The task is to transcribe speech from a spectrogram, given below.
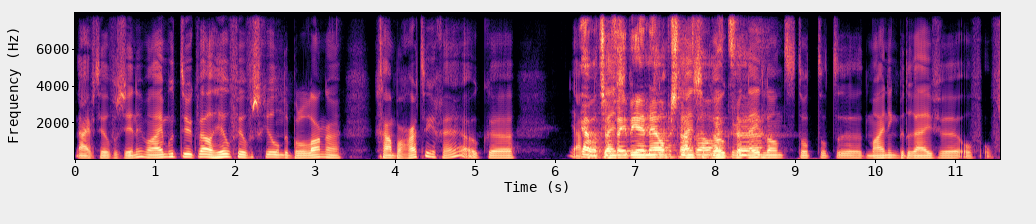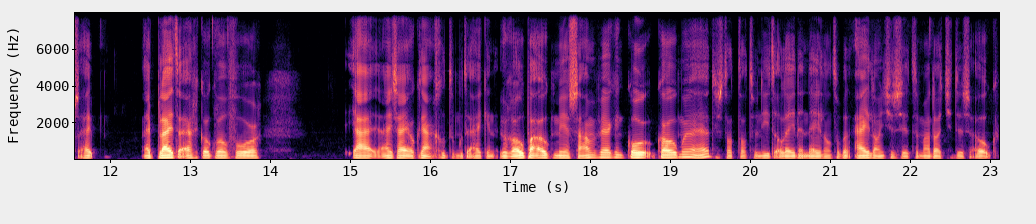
Nou, hij heeft heel veel zin in. Want hij moet natuurlijk wel heel veel verschillende belangen gaan behartigen. Hè? Ook, uh, ja, ja want zo'n VBNL bestaat wel broker uit, in uh... Nederland tot, tot uh, miningbedrijven. Of, of hij, hij pleit er eigenlijk ook wel voor... Ja, hij zei ook, ja goed, er moet eigenlijk in Europa ook meer samenwerking ko komen. Hè? Dus dat, dat we niet alleen in Nederland op een eilandje zitten, maar dat je dus ook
